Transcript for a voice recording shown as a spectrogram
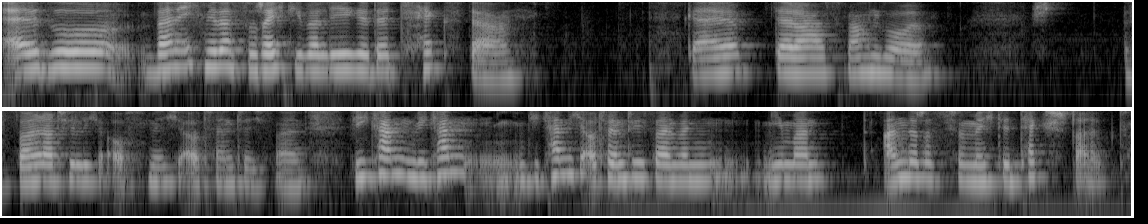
Also, wenn ich mir das so recht überlege, der Texter, geil, der das machen soll. Es soll natürlich auf mich authentisch sein. Wie kann, wie kann, wie kann ich authentisch sein, wenn jemand anderes für mich den Text schreibt?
